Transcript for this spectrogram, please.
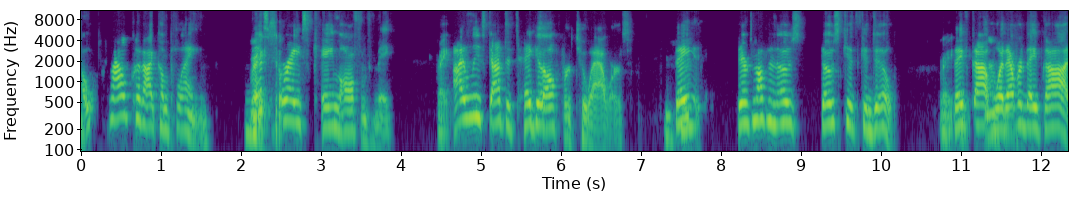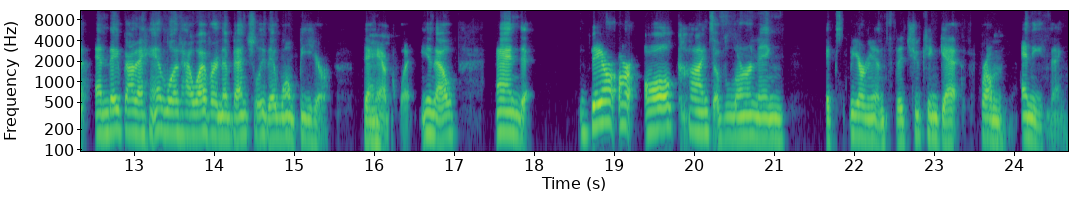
oh, how could I complain? Right, This so- brace came off of me. right I at least got to take it off for two hours. Mhm. They there's nothing those those kids can do. right They've got Mhm. whatever they've got, and they've got to handle it however, and eventually they won't be here to Mhm. handle it, you know. And there are all kinds of learning experience that you can get from anything.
